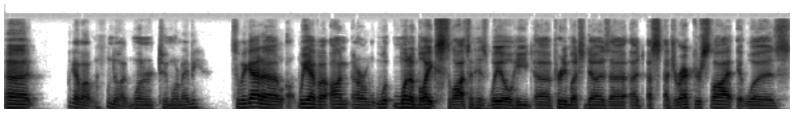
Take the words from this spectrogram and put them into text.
Uh, we got about we'll do like one or two more maybe. So we got a we have a on or w- one of Blake's slots in his wheel. He uh pretty much does a a, a, a director slot. It was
